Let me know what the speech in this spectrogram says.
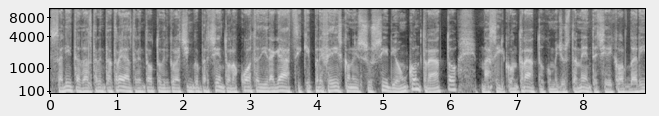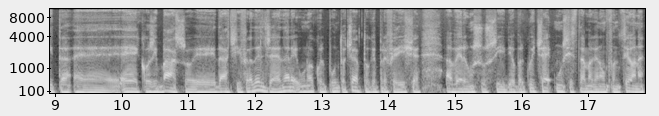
salita dal 33 al 38,5% la quota di ragazzi che preferiscono il sussidio a un contratto, ma se il contratto, come giustamente ci ricorda Rita, eh, è così basso e dà cifra del genere, uno a quel punto certo che preferisce avere un sussidio, per cui c'è un sistema che non funziona.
